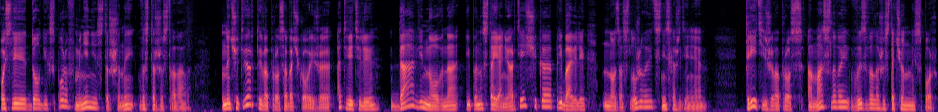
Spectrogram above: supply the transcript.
После долгих споров мнение старшины восторжествовало. На четвертый вопрос об Очковой же ответили «да, виновна» и по настоянию артельщика прибавили «но заслуживает снисхождения». Третий же вопрос о Масловой вызвал ожесточенный спор.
